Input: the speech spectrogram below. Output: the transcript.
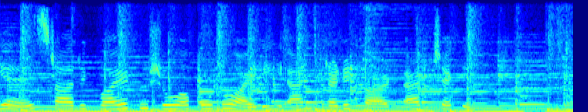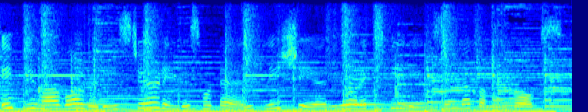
Guests are required to show a photo ID and credit card at check-in. If you have already stayed in this hotel, please share your experience in the comment box.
